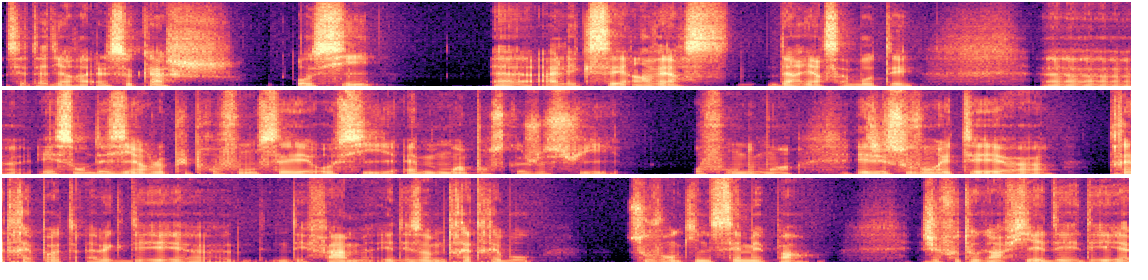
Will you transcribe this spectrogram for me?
C'est-à-dire, elle se cache aussi à l'excès inverse derrière sa beauté. Euh, et son désir le plus profond, c'est aussi aime-moi pour ce que je suis au fond de moi. Et j'ai souvent été euh, très très pote avec des, des femmes et des hommes très très beaux, souvent qui ne s'aimaient pas. J'ai photographié des, des,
